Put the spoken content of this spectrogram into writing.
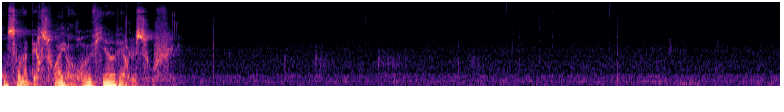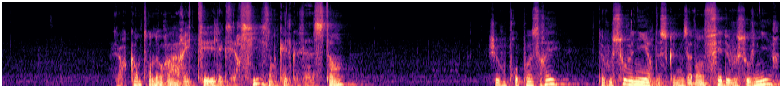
on s'en aperçoit et on revient vers le souffle. Alors quand on aura arrêté l'exercice dans quelques instants, je vous proposerai de vous souvenir de ce que nous avons fait, de vous souvenir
